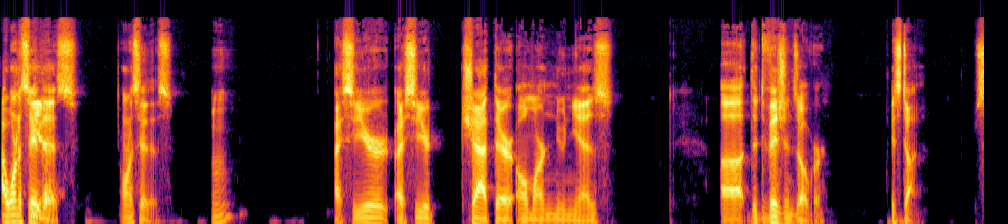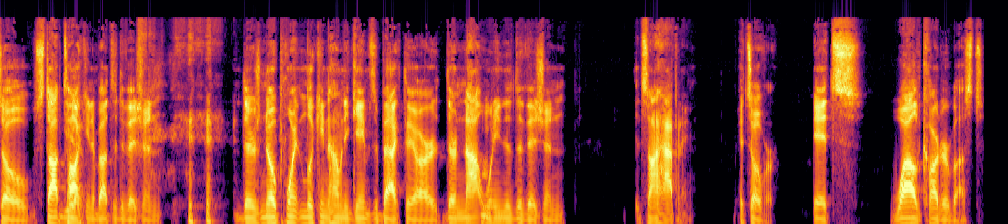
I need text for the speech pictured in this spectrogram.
I, I want to say Yeah. this. I want to say this. Mhm. I see your I see your chat there, Omar Nunez. Uh, the division's over. It's done. So stop Yeah. talking about the division. There's no point in looking how many games back they are. They're not Mm. winning the division. It's not happening. It's over. It's wild card or bust.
